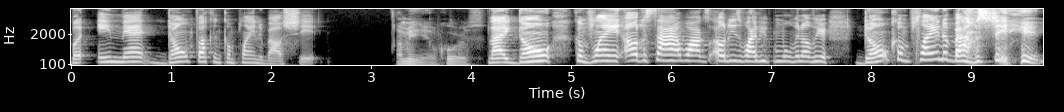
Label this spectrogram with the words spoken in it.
but in that don't fucking complain about shit I mean, of course. like don't complain oh the sidewalks oh these white people moving over here don't complain about shit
